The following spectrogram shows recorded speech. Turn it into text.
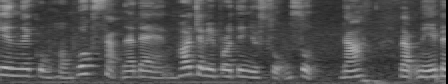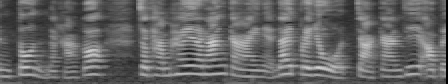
กินในกลุ่มของพวกสัตว์เนื้อแดง เพราะจะมีโปรตีนอยู่สูงสุดนะแบบนี้เป็นต้นนะคะ ก็จะทำให้ร่างกายเนี่ยได้ประโยชน์จากการที่เอาไป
